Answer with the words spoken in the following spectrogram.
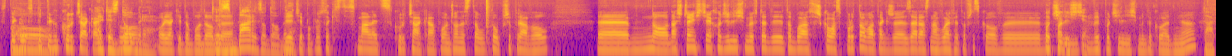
z tego, O, spod tego kurczaka. ale I to jest było, dobre. O, jakie to było To dobre. jest bardzo dobre. Wiecie, po prostu taki smalec z kurczaka połączony z tą, tą przyprawą. No, na szczęście chodziliśmy wtedy, to była szkoła sportowa, także zaraz na WF-ie to wszystko wy, wypali- wypociliśmy dokładnie. Tak.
